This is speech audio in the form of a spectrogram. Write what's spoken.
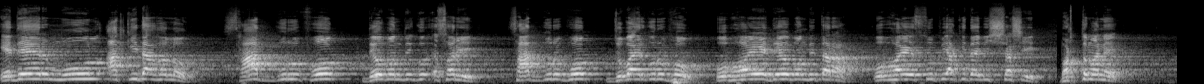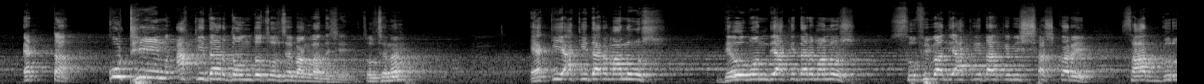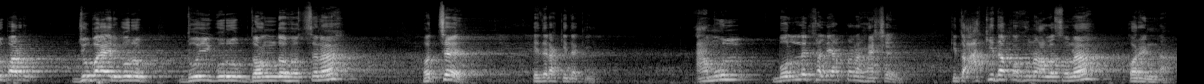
এদের মূল আকিদা হলো সাত গ্রুপ হোক দেওবন্দি সরি সাত গ্রুপ হোক জুবাইর গ্রুপ হোক উভয়ে দেওবন্দি তারা, উভয়ে সুফি আকিদায় বিশ্বাসী। বর্তমানে একটা কঠিন আকিদার দ্বন্দ্ব চলছে বাংলাদেশে। চলছে না? একই আকিদার মানুষ, দেওবন্দি আকিদার মানুষ, সুফিবাদী আকিদাকে বিশ্বাস করে। সাত গ্রুপ আর জুবাইর গ্রুপ, দুই গ্রুপ দ্বন্দ্ব হচ্ছে না? হচ্ছে? এদের আকিদা কি? আমুল বললে খালি আপনারা হাসেন, কিন্তু আকিদা কখনো আলোচনা করেন না।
